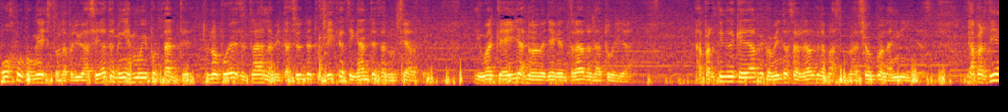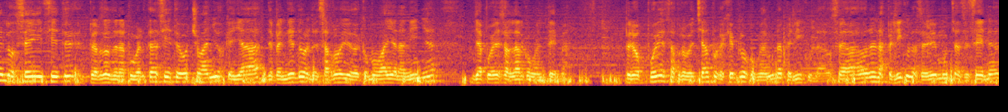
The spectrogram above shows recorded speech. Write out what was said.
Ojo con esto, la privacidad también es muy importante. Tú no puedes entrar a la habitación de tus hijas sin antes anunciarte igual que ellas no deberían entrar a la tuya. ¿A partir de qué edad recomiendas hablar de la masturbación con las niñas? A partir de los 6, 7, perdón, de la pubertad, 7, 8 años, que ya, dependiendo del desarrollo de cómo vaya la niña, ya puedes hablar con el tema. Pero puedes aprovechar, por ejemplo, con alguna película. O sea, ahora en las películas se ven muchas escenas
